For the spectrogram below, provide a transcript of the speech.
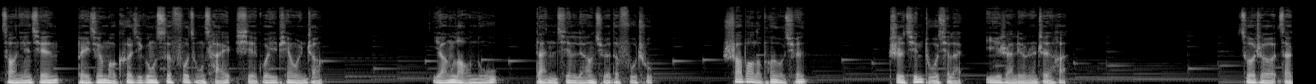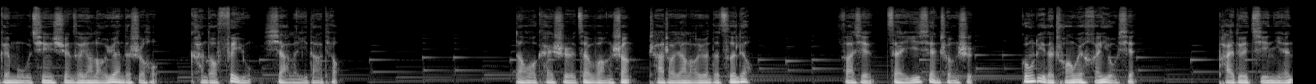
早年间，北京某科技公司副总裁写过一篇文章。养老奴弹尽粮绝的付出，刷爆了朋友圈，至今读起来依然令人震撼。作者在给母亲选择养老院的时候，看到费用吓了一大跳。当我开始在网上查找养老院的资料，发现，在一线城市，公立的床位很有限，排队几年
